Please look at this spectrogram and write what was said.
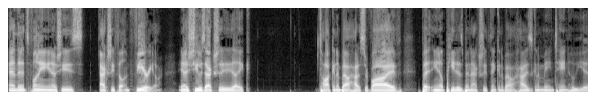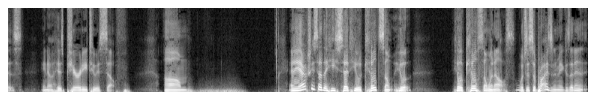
and then it's funny, you know, she's actually felt inferior. You know, she was actually like talking about how to survive, but you know, Pete has been actually thinking about how he's going to maintain who he is you know his purity to himself um and he actually said that he said he would kill some he'll he'll kill someone else which is surprising to me because i didn't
